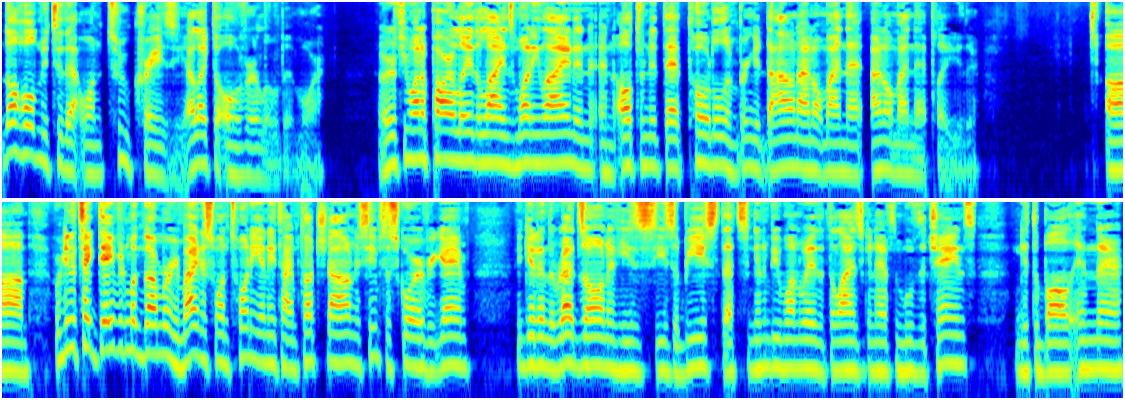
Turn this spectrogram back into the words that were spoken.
don't hold me to that one too crazy. I like the over a little bit more. Or if you want to parlay the Lions money line and, and alternate that total and bring it down, I don't mind that. I don't mind that play either. Um, we're gonna take David Montgomery minus one twenty anytime touchdown. He seems to score every game. You get in the red zone and he's he's a beast. That's gonna be one way that the Lions are gonna have to move the chains and get the ball in there.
